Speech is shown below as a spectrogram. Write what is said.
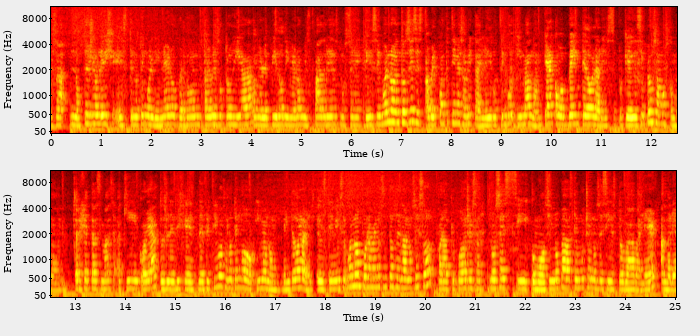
O sea, no. Entonces yo le dije, este, no tengo el dinero, perdón, tal vez otro día cuando le pido dinero a mis padres, no sé. Le dice, bueno, entonces, a ver, ¿cuánto tienes ahorita? Y le digo, tengo Imanon, que era como 20 dólares, porque siempre usamos como tarjetas más aquí en Corea. Entonces les dije, de efectivo solo tengo Imanon 20 dólares. Este me dice, bueno, por lo menos entonces danos eso para que puedas rezar. No sé si, como si no pagaste mucho, no sé si esto va a valer. Ándale,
